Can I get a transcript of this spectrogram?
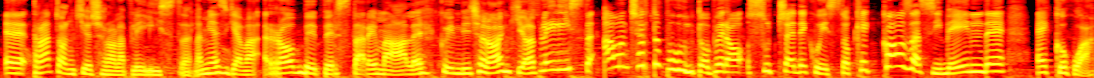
Eh, tra l'altro anch'io ce l'ho la playlist, la mia si chiama Robbe per stare male, quindi ce l'ho anch'io la playlist. A un certo punto però succede questo, che cosa si vende? Ecco qua.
